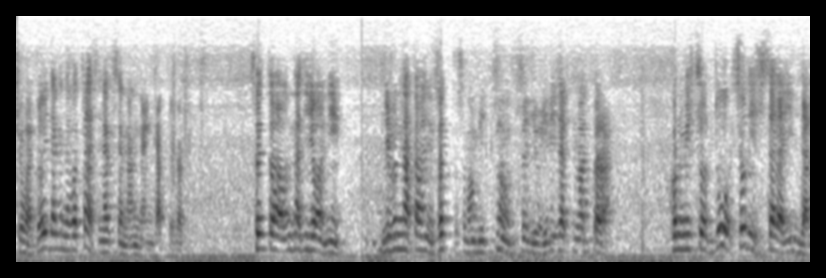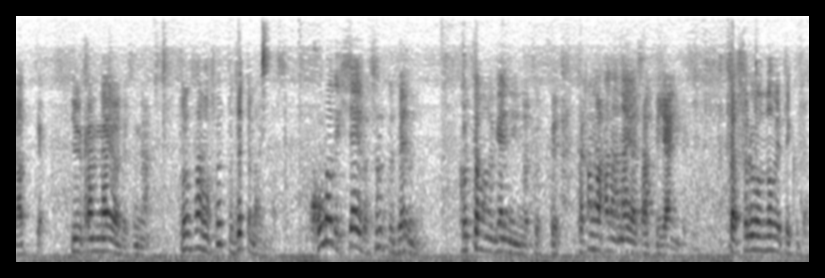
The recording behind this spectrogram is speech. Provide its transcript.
今日はどれだけのことはしなくちゃなんないんだっていうこと。それとは同じように自分の頭にずっとその3つの筋を入れちゃってしまったらこの3つをどう処理したらいいんだなっていう考えはですねどんさんもスッと出てまいります。ここまで来ちゃえばスッと出るの。こったもの原人のとって高野原なやさって嫌にです。だからそれを述べてください。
